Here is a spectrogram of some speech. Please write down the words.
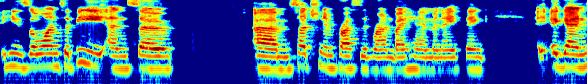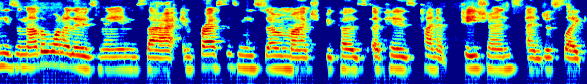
he's the one to beat, and so um, such an impressive run by him. And I think, again, he's another one of those names that impresses me so much because of his kind of patience and just like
